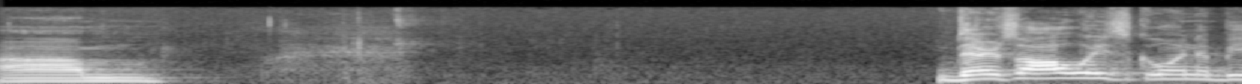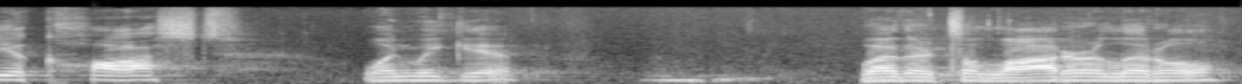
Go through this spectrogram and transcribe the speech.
Um, there's always going to be a cost when we give, whether it's a lot or a little.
